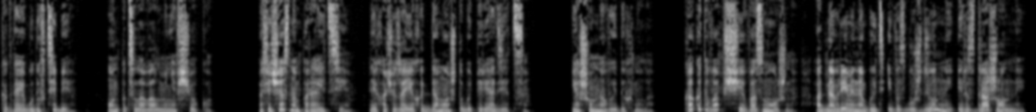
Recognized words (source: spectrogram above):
когда я буду в тебе. Он поцеловал меня в щеку. А сейчас нам пора идти. Я хочу заехать домой, чтобы переодеться. Я шумно выдохнула. Как это вообще возможно? Одновременно быть и возбужденной, и раздраженной?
